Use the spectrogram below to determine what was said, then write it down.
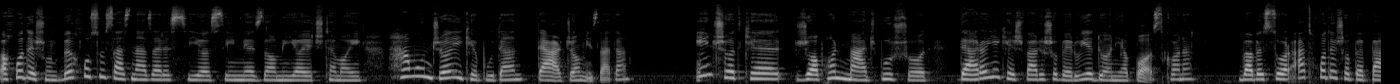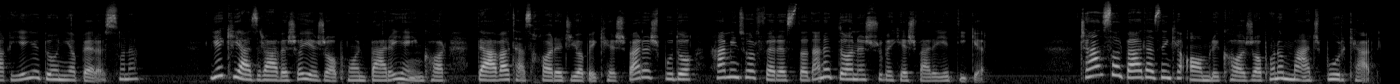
و خودشون به خصوص از نظر سیاسی، نظامی یا اجتماعی همون جایی که بودن درجا می زدن. این شد که ژاپن مجبور شد درای کشورش رو به روی دنیا باز کنه و به سرعت خودش رو به بقیه دنیا برسونه. یکی از روش های ژاپن برای این کار دعوت از خارجی ها به کشورش بود و همینطور فرستادن دانشجو به کشورهای دیگه. چند سال بعد از اینکه آمریکا ژاپن رو مجبور کرد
